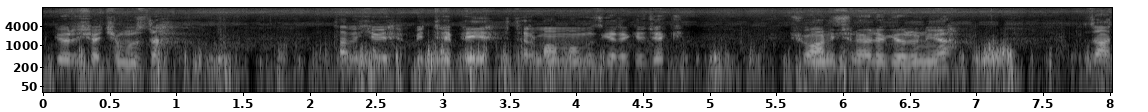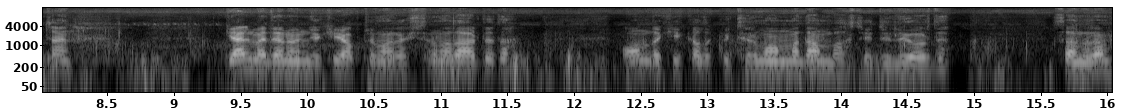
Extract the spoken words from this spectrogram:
görüş açımızda. Tabii ki bir, bir tepeyi tırmanmamız gerekecek. Şu an için öyle görünüyor. Zaten gelmeden önceki yaptığım araştırmalarda da 10 dakikalık bir tırmanmadan bahsediliyordu. Sanırım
